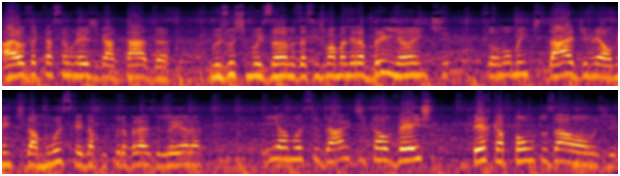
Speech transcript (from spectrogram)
A Elsa que está sendo resgatada nos últimos anos assim de uma maneira brilhante, tornou uma entidade realmente da música e da cultura brasileira. E a mocidade talvez perca pontos aonde?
